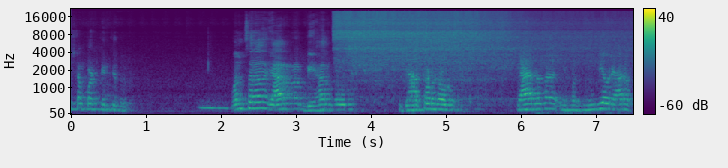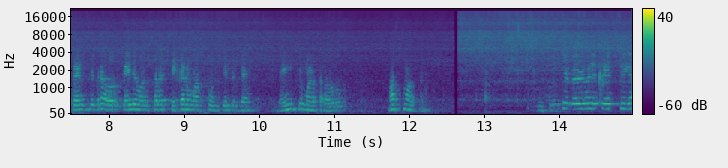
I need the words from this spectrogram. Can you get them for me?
ಇಷ್ಟಪಟ್ಟು ತಿಂತಿದ್ರು. ಒಂದ್ಸಲ ಯಾರ ಬಿಹಾರದವರು, ಜಾರ್ಖಂಡ್ದವರು ಯಾರ ನಿಮ್ಮ ಹಿಂದಿಯವ್ರು ಯಾರೋ ಫ್ರೆಂಡ್ಸ್ ಇದ್ರೆ ಅವ್ರ ಕೈಲಿ ಒಂದ್ಸಲ ಚಿಕನ್ ಮಾಡ್ಕೊಂಡು ತಿಂದ್ರೆ. ಬೆಂಕಿ ಮಾಡ್ತಾರೆ ಅವರು. ಮಸ್ತ್ ಮಾಡ್ತಾರೆ. ಶುಂಠಿ ಬೆಳ್ಳುಳ್ಳಿ ಪೇಸ್ಟ್ ಈಗ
